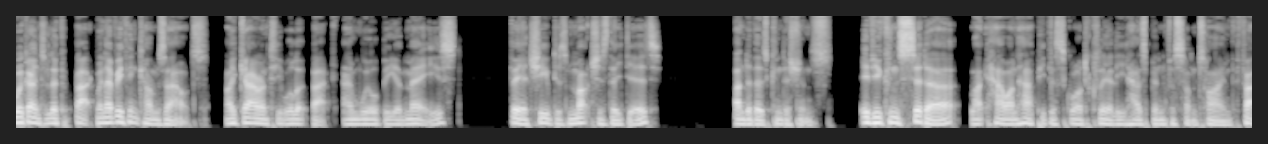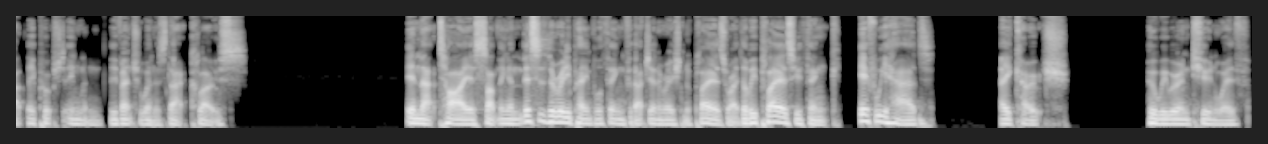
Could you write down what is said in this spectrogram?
We're going to look back when everything comes out. I guarantee we'll look back and we'll be amazed they achieved as much as they did under those conditions. If you consider like how unhappy the squad clearly has been for some time, the fact they pushed England, the eventual winners, that close in that tie is something. And this is the really painful thing for that generation of players, right? There'll be players who think if we had a coach who we were in tune with,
